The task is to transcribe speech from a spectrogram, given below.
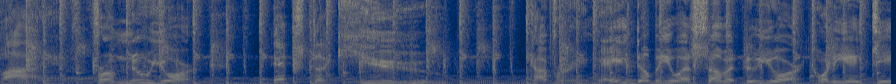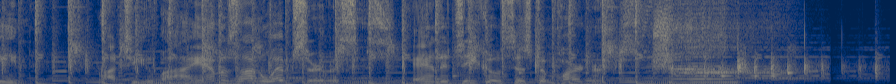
Live from New York, it's theCUBE. Covering AWS Summit New York 2018. Brought to you by Amazon Web Services and its ecosystem partners.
